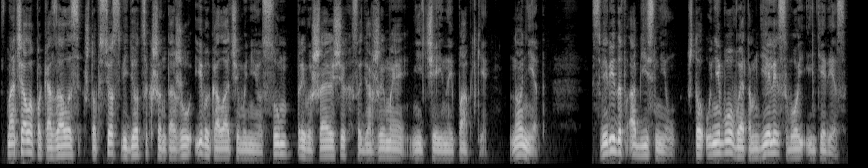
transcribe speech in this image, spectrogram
Сначала показалось, что все сведется к шантажу и выколачиванию сумм, превышающих содержимое ничейной папки. Но нет. Свиридов объяснил, что у него в этом деле свой интерес.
